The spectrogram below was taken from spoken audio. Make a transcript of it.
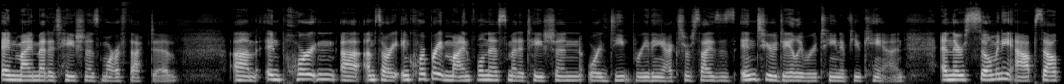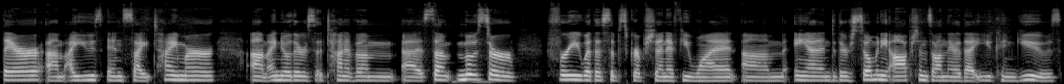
and my meditation is more effective um, important, uh, I'm sorry, incorporate mindfulness meditation or deep breathing exercises into your daily routine if you can. And there's so many apps out there. Um, I use Insight Timer. Um, I know there's a ton of them. Uh, some, most are free with a subscription if you want. Um, and there's so many options on there that you can use.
